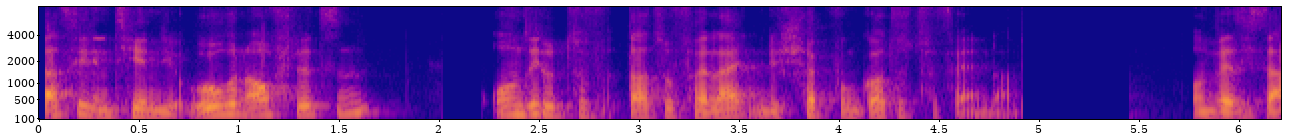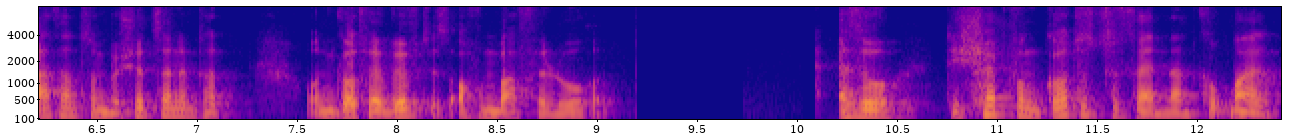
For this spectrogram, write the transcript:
dass sie den Tieren die Ohren aufschlitzen und sie dazu, verleiten, die Schöpfung Gottes zu verändern. Und wer sich Satan zum Beschützer nimmt hat und Gott verwirft, ist offenbar verloren. Also die Schöpfung Gottes zu verändern. Guck mal,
